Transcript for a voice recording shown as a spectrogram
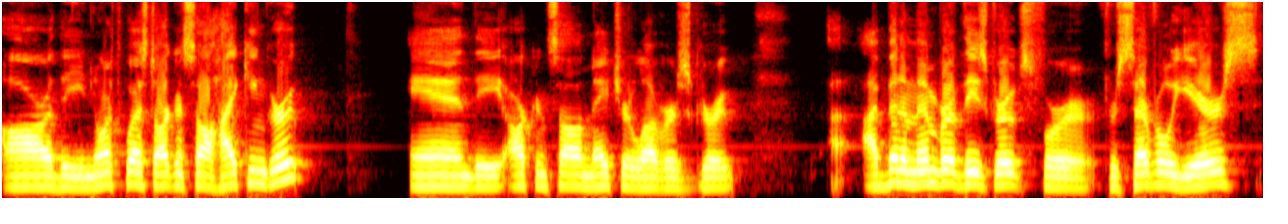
are the Northwest Arkansas Hiking Group and the Arkansas Nature Lovers Group. I've been a member of these groups for, for several years,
